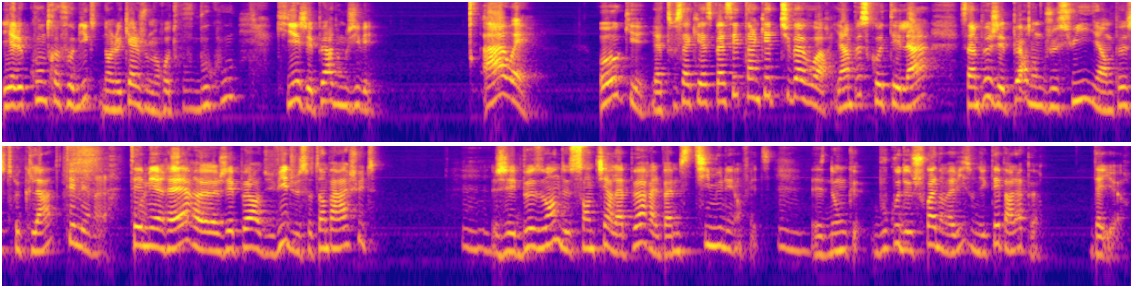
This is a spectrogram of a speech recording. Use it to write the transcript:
Et il y a le contre-phobique dans lequel je me retrouve beaucoup, qui est j'ai peur donc j'y vais. Ah ouais, Ok, il y a tout ça qui va se passer, t'inquiète, tu vas voir. Il y a un peu ce côté-là, c'est un peu j'ai peur donc je suis, il y a un peu ce truc-là. Téméraire. Téméraire, euh, j'ai peur du vide, je saute en parachute. Mhm. J'ai besoin de sentir la peur, elle va me stimuler en fait. Mhm. Et donc beaucoup de choix dans ma vie sont dictés par la peur, d'ailleurs.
